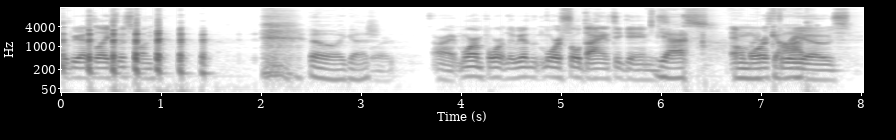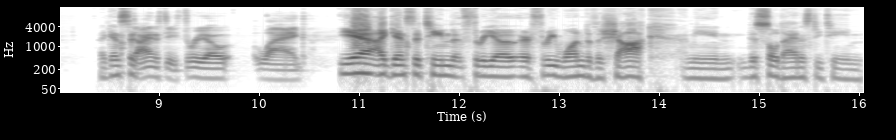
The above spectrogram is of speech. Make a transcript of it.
Hope you guys like this one. Oh my gosh! All right. More importantly, we have more Seoul Dynasty games. Yes, And oh more God. 3-0s. Against the Dynasty 3-0 lag. yeah against a team that 3-0 or three one to the shock. I mean, this Seoul Dynasty team.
